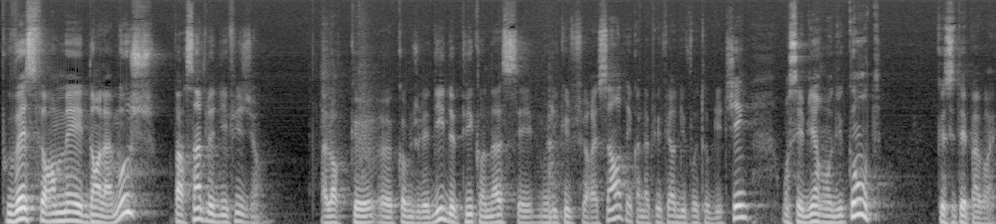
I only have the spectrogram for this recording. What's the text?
pouvaient se former dans la mouche par simple diffusion. Alors que, euh, comme je l'ai dit, depuis qu'on a ces molécules fluorescentes et qu'on a pu faire du photobleaching, on s'est bien rendu compte que ce n'était pas vrai,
